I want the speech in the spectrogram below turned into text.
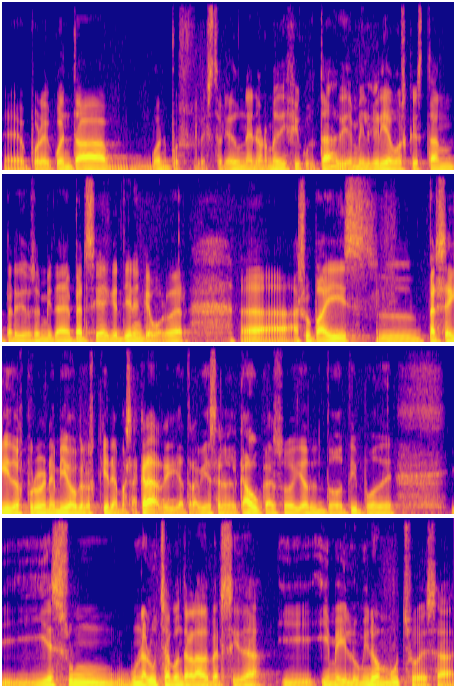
Eh, porque cuenta bueno, pues, la historia de una enorme dificultad, 10.000 griegos que están perdidos en mitad de Persia y que tienen que volver eh, a su país perseguidos por un enemigo que los quiere masacrar y atraviesan el Cáucaso y hacen todo tipo de y, es una lucha contra la adversidad. Y, me iluminó mucho esa,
